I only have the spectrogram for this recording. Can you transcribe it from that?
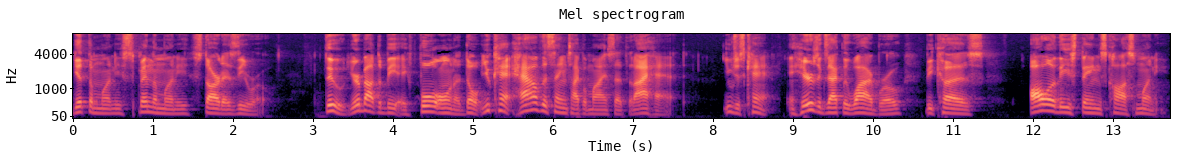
get the money, spend the money, start at zero dude, you're about to be a full on adult. You can't have the same type of mindset that I had. You just can't. And here's exactly why, bro. Because all of these things cost money.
